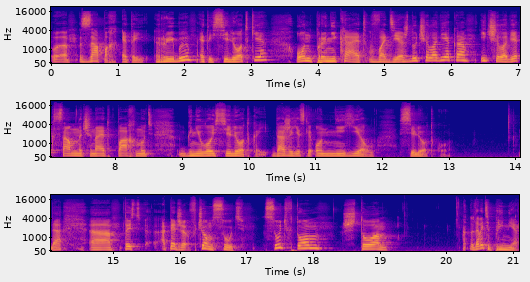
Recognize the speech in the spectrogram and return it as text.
э, запах этой рыбы, этой селедки, он проникает в одежду человека, и человек сам начинает пахнуть гнилой селедкой, даже если он не ел селедку. Да? А, то есть, опять же, в чем суть? Суть в том, что... Давайте пример.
